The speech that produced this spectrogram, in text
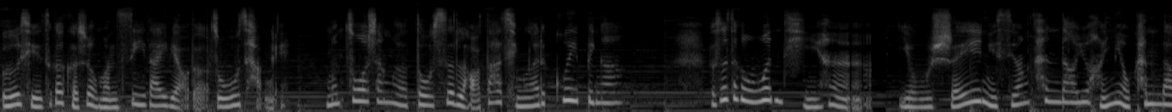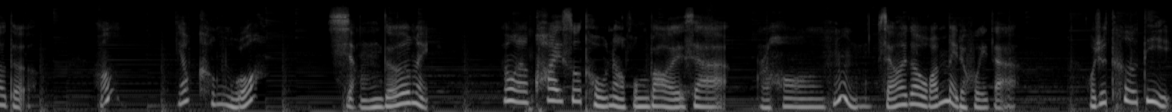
而且这个可是我们系代表的主场诶，我们桌上的都是老大请来的贵宾啊。可是这个问题哈。有谁你希望看到又还没有看到的？啊，要坑我？想得美！那我要快速头脑风暴一下，然后嗯，想要一个完美的回答，我就特地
